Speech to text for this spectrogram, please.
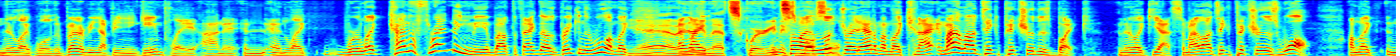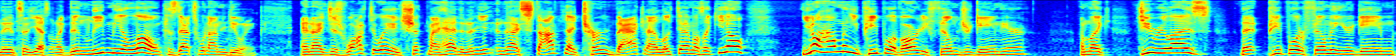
and they're like, "Well, there better be not be any gameplay on it," and and like we're like kind of threatening me about the fact that I was breaking the rule. I'm like, Yeah, they're and bringing that Square and Enix so I looked right at him. I'm like, "Can I? Am I allowed to take a picture of this bike?" And they're like, "Yes." Am I allowed to take a picture of this wall? I'm like, and they said yes. I'm like, then leave me alone because that's what I'm doing. And I just walked away and shook my head, and then and then I stopped and I turned back and I looked at him. I was like, you know, you know how many people have already filmed your game here? I'm like, do you realize that people are filming your game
